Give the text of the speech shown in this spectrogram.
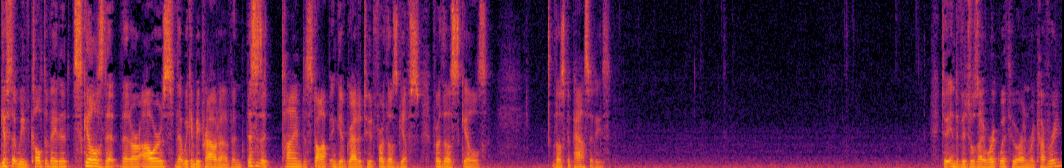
gifts that we've cultivated, skills that, that are ours that we can be proud of. And this is a time to stop and give gratitude for those gifts, for those skills, those capacities. To individuals I work with who are in recovery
